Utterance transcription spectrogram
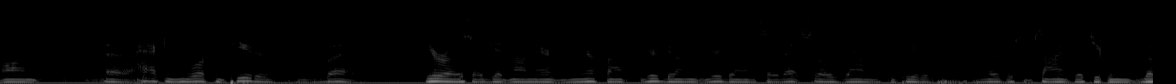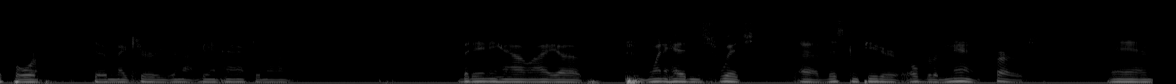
on uh, hacking your computer, but you're also getting on there and you're you're doing what you're doing, so that slows down the computer. And those are some signs that you can look for to make sure you're not being hacked or not. But anyhow, I uh, went ahead and switched uh, this computer over to Mint first, and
